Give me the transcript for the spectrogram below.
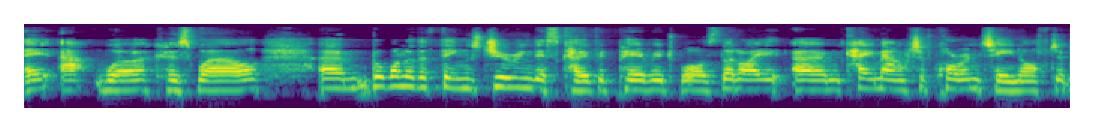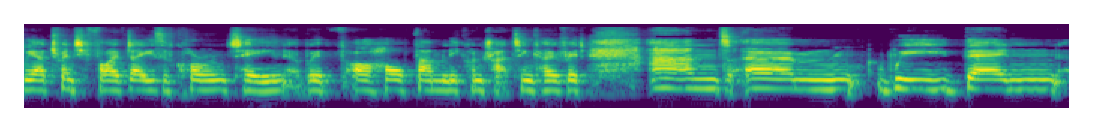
at work as well. Um, but one of the things during this COVID period was that I um, came out of quarantine after we had 25 days of quarantine with our whole family contracting COVID, and um, we then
